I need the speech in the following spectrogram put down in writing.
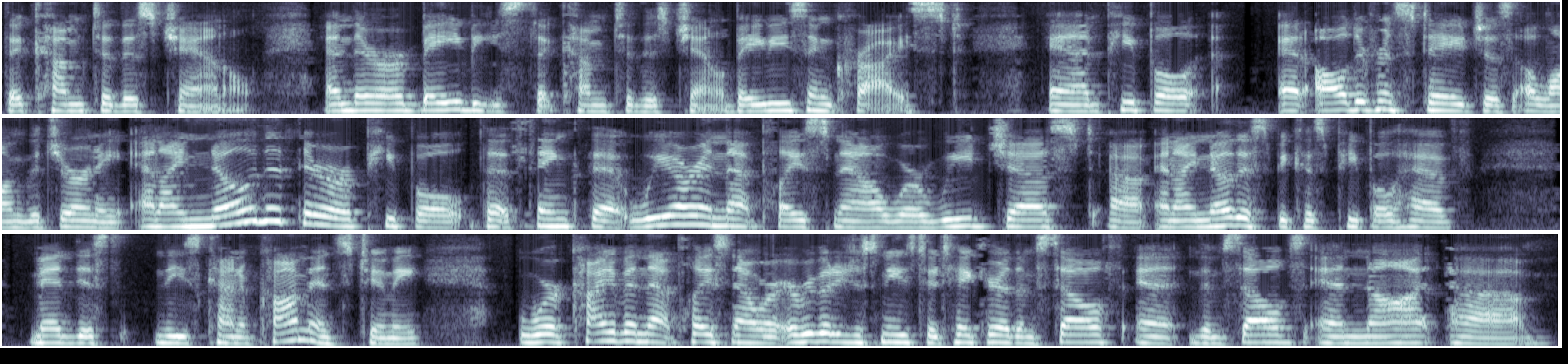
that come to this channel, and there are babies that come to this channel, babies in Christ, and people at all different stages along the journey. And I know that there are people that think that we are in that place now where we just, uh, and I know this because people have made this these kind of comments to me. We're kind of in that place now where everybody just needs to take care of themselves and themselves and not um,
